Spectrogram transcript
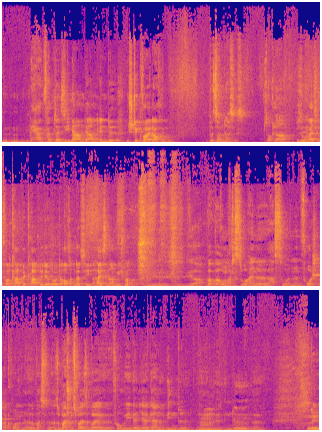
ja, ein Fantasienamen, der am Ende ein Stück weit auch besonders ist. So. Klar. So heißt ein Ford Capri Capri, der sollte auch anders he- heißen eigentlich mal. Ja, wa- warum hattest du eine, hast du einen Vorschlag, Ron? äh, Was, also beispielsweise bei VW werden ja gerne Winde, äh, Mhm. Winde äh, Nee,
